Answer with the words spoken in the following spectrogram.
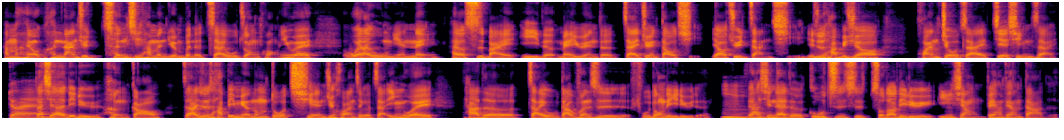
他们很有很难去撑起他们原本的债务状况。因为未来五年内，还有四百亿的美元的债券到期要去展期，也就是他必须要还旧债借新债。对，但现在利率很高。再来就是他并没有那么多钱去还这个债，因为他的债务大部分是浮动利率的，嗯，所以他现在的估值是受到利率影响非常非常大的。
